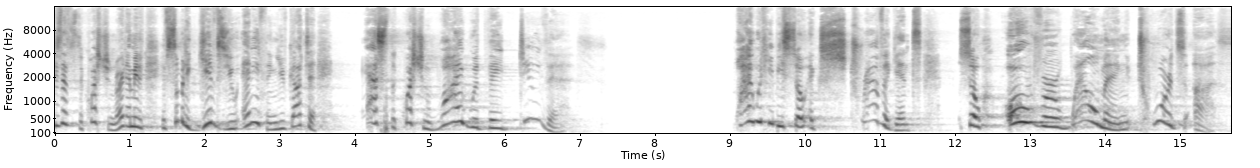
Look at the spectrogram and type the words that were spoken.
Because that's the question, right? I mean, if, if somebody gives you anything, you've got to ask the question, why would they do this? Why would he be so extravagant, so overwhelming towards us?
